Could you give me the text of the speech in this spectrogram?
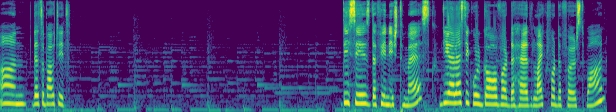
and that's about it. This is the finished mask. The elastic will go over the head like for the first one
